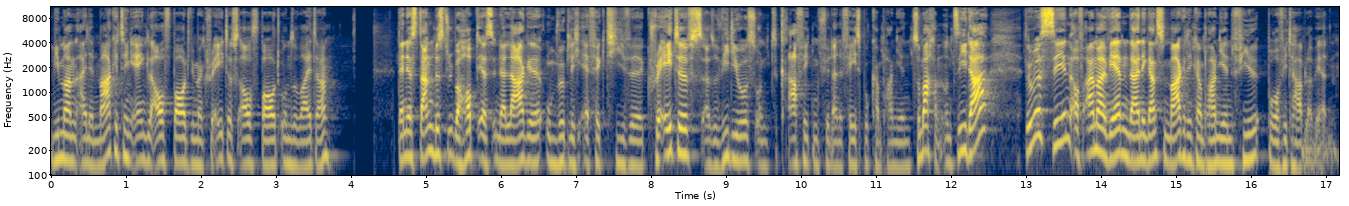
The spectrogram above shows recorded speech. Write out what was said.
wie man einen Marketing-Angle aufbaut, wie man Creatives aufbaut und so weiter. Denn erst dann bist du überhaupt erst in der Lage, um wirklich effektive Creatives, also Videos und Grafiken für deine Facebook-Kampagnen zu machen. Und sieh da, du wirst sehen, auf einmal werden deine ganzen Marketing-Kampagnen viel profitabler werden.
